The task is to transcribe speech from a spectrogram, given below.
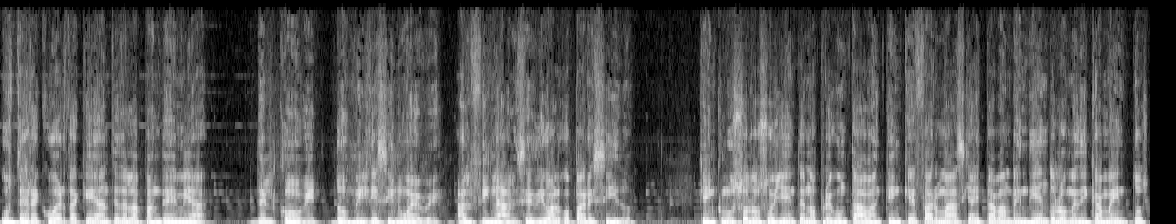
Usted recuerda que antes de la pandemia del COVID 2019, al final se dio algo parecido, que incluso los oyentes nos preguntaban que en qué farmacia estaban vendiendo los medicamentos,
